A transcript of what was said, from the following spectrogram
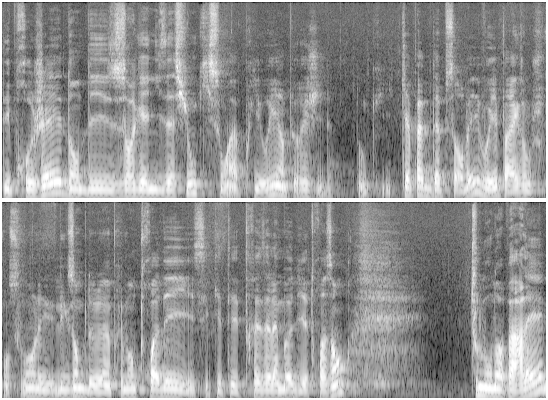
des projets dans des organisations qui sont a priori un peu rigides. Donc capables d'absorber. Vous voyez par exemple, je prends souvent l'exemple de l'imprimante 3D, qui était très à la mode il y a trois ans. Tout le monde en parlait.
